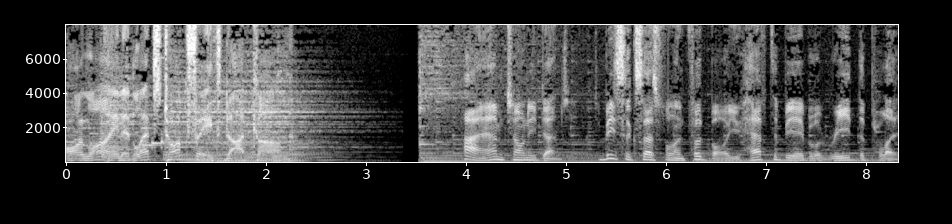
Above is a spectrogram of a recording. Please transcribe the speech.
online at letstalkfaith.com. Hi, I'm Tony Dungy. To be successful in football, you have to be able to read the plays.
